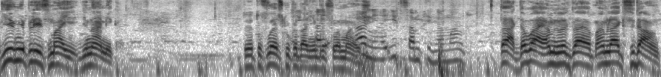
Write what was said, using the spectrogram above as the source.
give me please my динамик. Ты эту флешку когда-нибудь сломаешь. Так, давай, I'm, I'm like sit down.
